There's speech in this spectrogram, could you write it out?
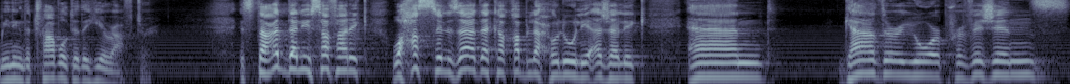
meaning the travel to the hereafter. استعد لسفرك وحصل زادك قبل حلول أجلك and gather your provisions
